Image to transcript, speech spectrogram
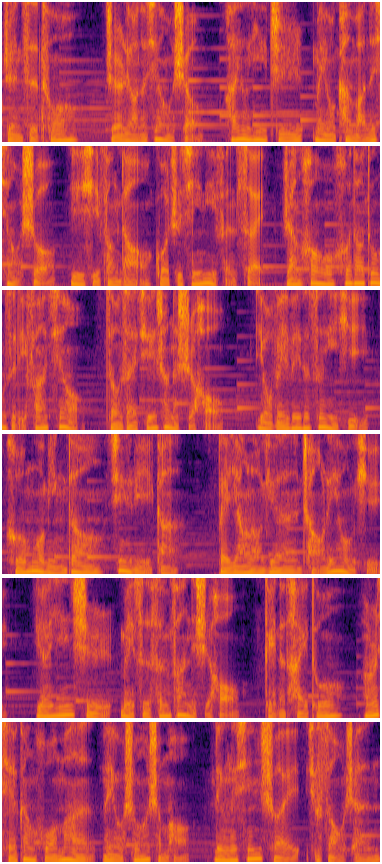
人字拖、治疗的笑声，还有一直没有看完的小说，一起放到果汁机里粉碎，然后喝到肚子里发酵。走在街上的时候，有微微的醉意和莫名的距离感，被养老院吵了有余。原因是每次分饭的时候给的太多，而且干活慢，没有说什么，领了薪水就走人。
